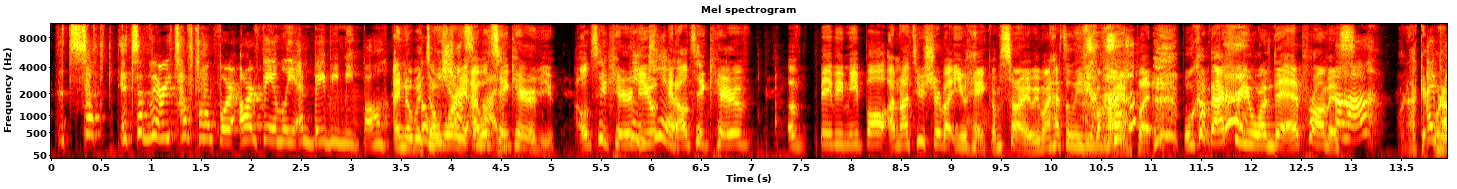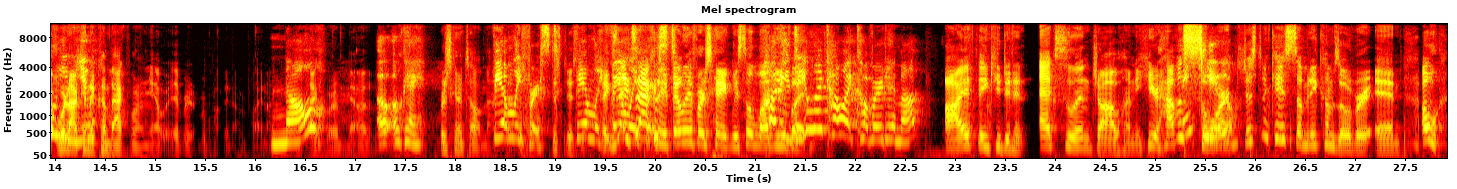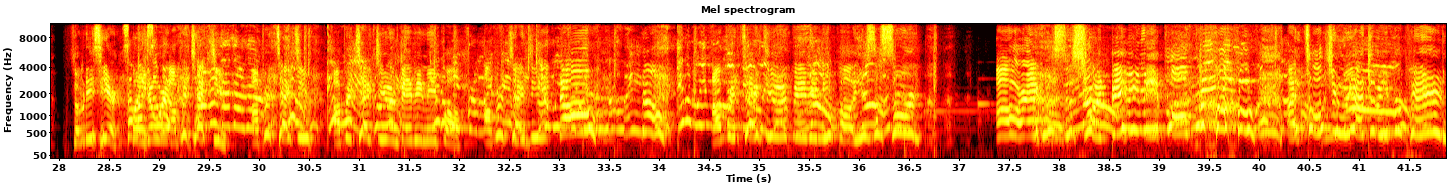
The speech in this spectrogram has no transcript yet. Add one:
It's tough. It's a very tough time for our family and baby Meatball. I know, but, we don't worry. I will take care of you. I will take care of you, you. and I'll take care of of baby meatball. I'm not too sure about you, Hank. I'm sorry. We might have to leave you behind, but we'll come back for you one day. I promise. Uh-huh. We're not gonna. We're not, we're not gonna come back for him. Yeah, we're, we're, probably not. We're probably not No? Come back for him. No. Oh, okay. We're just gonna tell him that. Family first. Just- just- family, Ex- family exactly. first. Family first, Hank. We still love Honey, you, do you like how I covered him up? I think you did an excellent job, honey. Here, have a Thank sword, you. just in case somebody comes over and oh, somebody's here. honey, Somebody- don't worry, I'll protect no, you. no, no, no, I'll protect you. I'll protect you and baby meatball. away from my I'll protect you. No, from my family. no. Get away from I'll protect you and baby meatball. Use the sword. Oh, our egg was destroyed. Baby meatball. No, I told you we had to be prepared.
